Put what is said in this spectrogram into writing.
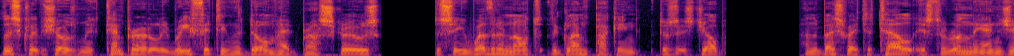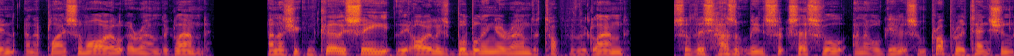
This clip shows me temporarily refitting the dome head brass screws to see whether or not the gland packing does its job. And the best way to tell is to run the engine and apply some oil around the gland and as you can clearly see the oil is bubbling around the top of the gland. So this hasn't been successful and I will give it some proper attention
